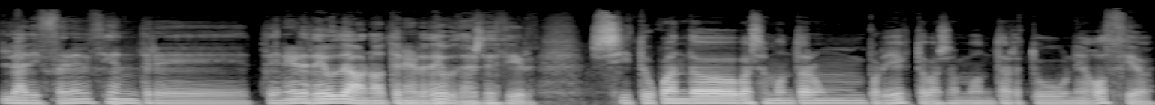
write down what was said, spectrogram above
diferencia entre tener deuda o no tener deuda. Es decir, si tú cuando vas a montar un proyecto, vas a montar tu negocio,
